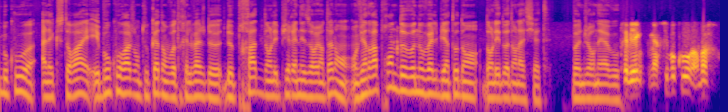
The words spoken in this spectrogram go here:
beaucoup, Alex Tora, et bon courage en tout cas dans votre élevage de, de Prades dans les Pyrénées-Orientales. On, on viendra prendre de vos nouvelles bientôt dans, dans les doigts dans l'assiette. Bonne journée à vous. Très bien, merci beaucoup, au revoir.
